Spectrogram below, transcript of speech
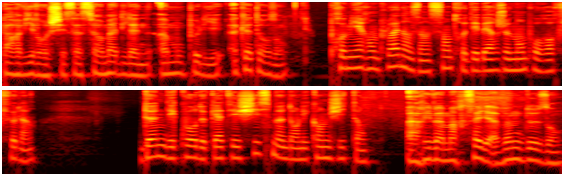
Part vivre chez sa sœur Madeleine à Montpellier à 14 ans. Premier emploi dans un centre d'hébergement pour orphelins. Donne des cours de catéchisme dans les camps de gitans. Arrive à Marseille à 22 ans,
